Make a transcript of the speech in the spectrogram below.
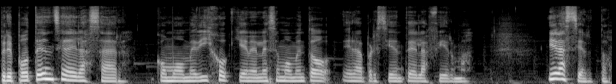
prepotencia del hacer, como me dijo quien en ese momento era presidente de la firma. Y era cierto.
